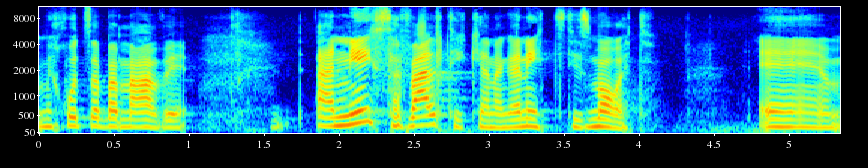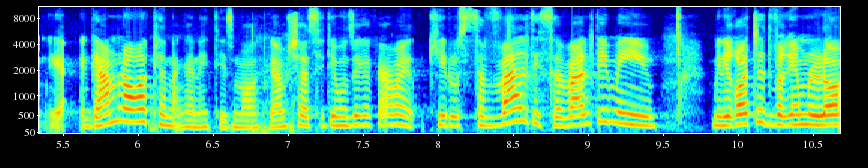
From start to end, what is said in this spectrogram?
מחוץ לבמה, ואני סבלתי כנגנית תזמורת. אה, גם לא רק כנגנית תזמורת, גם כשעשיתי מוזיקה כמה, כאילו סבלתי, סבלתי מ, מלראות שדברים לא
